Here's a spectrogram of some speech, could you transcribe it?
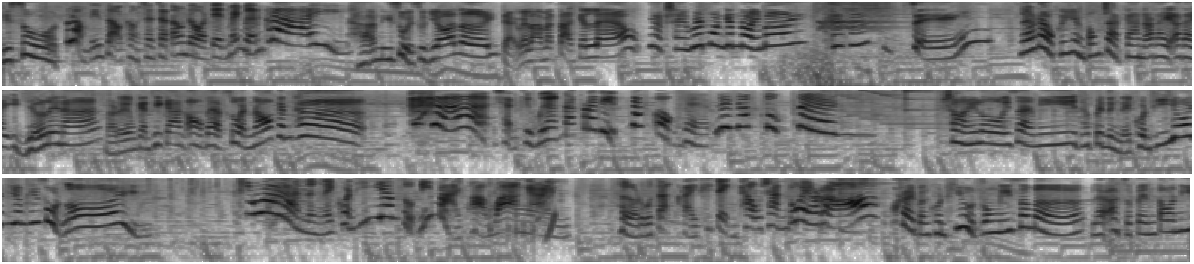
ที่สุด กล่องดินสอของฉันจะต้องโดดเด่นไม่เหมือนใคร ภาพนี้สวยสุดยอดเลย ได้เวลามาตัดกันแล้ว อยากใช้เวทมนต์กันหน่อยไหม เจ๋ง แล้วเราก็ยังต้องจัดการอะไรอะไรอีกเยอะเลยนะ มาเริ่มกันที่การออกแบบส่วนนอกกันเถอะ ฉันคือเมืองนักประดิษฐ์นักออกแบบและนักตกแต่ง ใช่เลยแซมมี่เธอเป็นหนึ่งในคนที่ยอดเยี่ยมที่สุดเลยแต่หนึ่งในคนที่เยี่ยมสุดนี่หมายความว่าไง เธอรู้จักใครที่เจ๋งเท่าฉันด้วยเหรอ ใครบางคนที่อยู่ตรงนี้เสมอ และอาจจะเป็นตอนนี้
